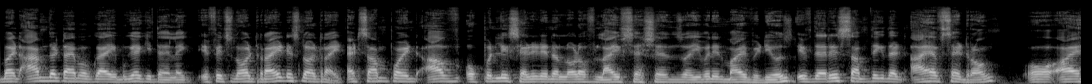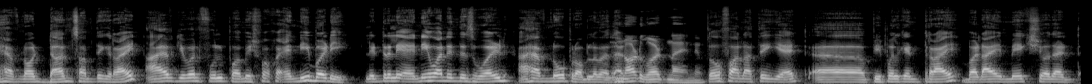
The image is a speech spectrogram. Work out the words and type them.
but I'm the type of guy. मुझे kita hai, Like if it's not right, it's not right. At some point, I've openly said it in a lot of live sessions or even in my videos. If there is something that I have said wrong, or I have not done something right, I have given full permission for anybody, literally anyone in this world. I have no problem with that. Not got nine. So far, nothing yet. Uh, people can try, but I make sure that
